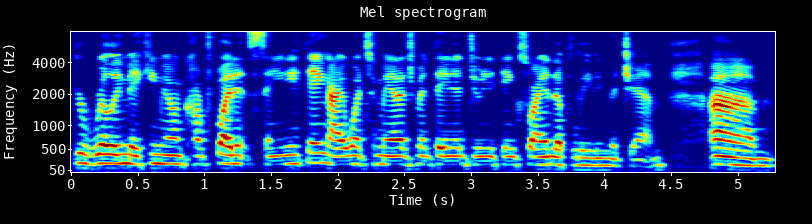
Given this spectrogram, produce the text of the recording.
you're really making me uncomfortable. I didn't say anything. I went to management. They didn't do anything. So I ended up leaving the gym. Um,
